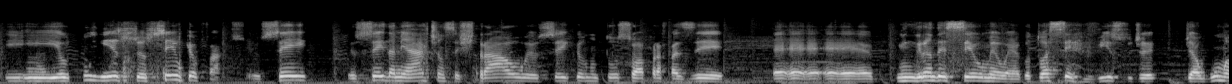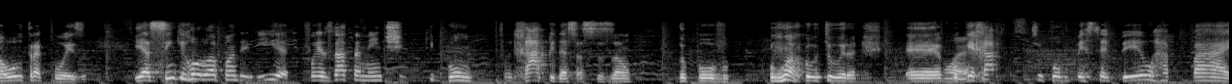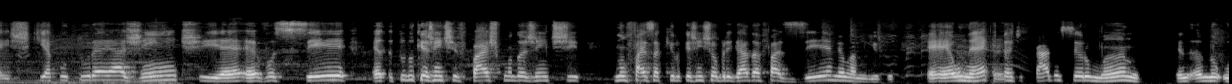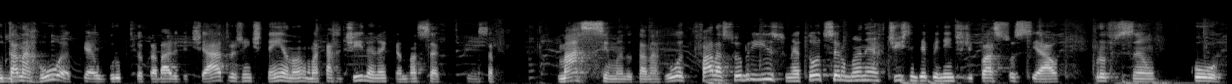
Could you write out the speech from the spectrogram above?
E eu conheço, eu sei o que eu faço. Eu sei eu sei da minha arte ancestral, eu sei que eu não estou só para fazer é, é, é, é, engrandecer o meu ego, eu estou a serviço de, de alguma outra coisa. E assim que rolou a pandemia, foi exatamente que bom, foi rápida essa cisão do povo com a cultura. É, porque rapidamente o povo percebeu, rapaz, que a cultura é a gente, é, é você, é tudo que a gente faz quando a gente não faz aquilo que a gente é obrigado a fazer, meu amigo. É o néctar de cada ser humano. O Tá na Rua, que é o grupo que eu trabalho de teatro, a gente tem uma cartilha, né, que é a nossa, nossa máxima do Tá na Rua, que fala sobre isso, né? Todo ser humano é artista, independente de classe social, profissão, cor,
